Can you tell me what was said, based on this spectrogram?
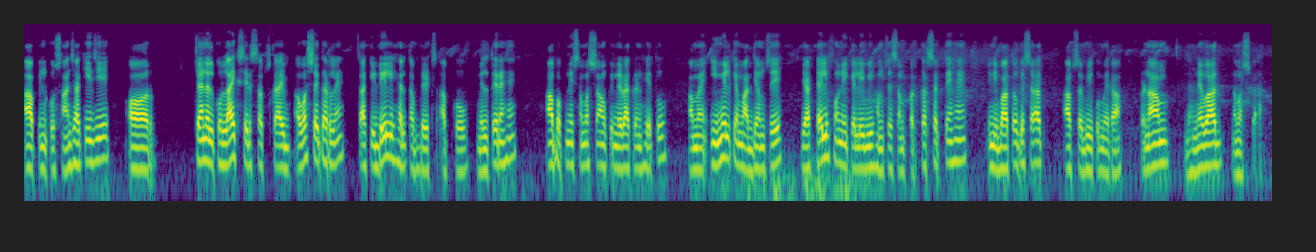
आप इनको साझा कीजिए और चैनल को लाइक शेयर सब्सक्राइब अवश्य कर लें ताकि डेली हेल्थ अपडेट्स आपको मिलते रहें। आप अपनी समस्याओं के निराकरण हेतु हमें ईमेल के माध्यम से या टेलीफोनी के लिए भी हमसे संपर्क कर सकते हैं। इन्हीं बातों के साथ आप सभी को मेरा प्रणाम, धन्यवाद, नमस्कार।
